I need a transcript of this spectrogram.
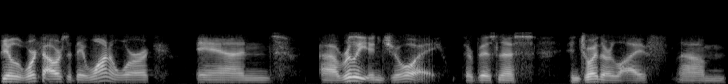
be able to work the hours that they want to work and uh, really enjoy their business, enjoy their life, um,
